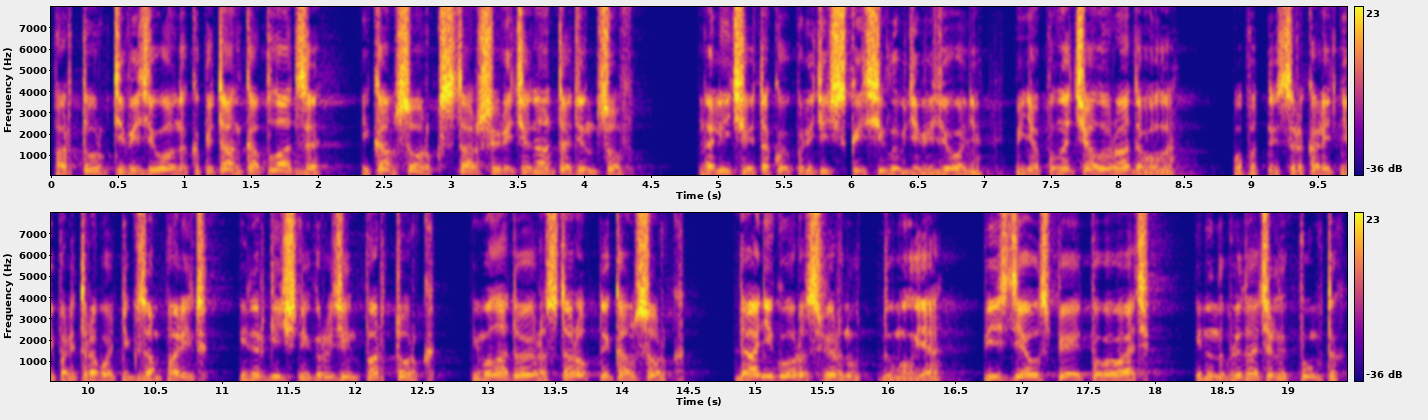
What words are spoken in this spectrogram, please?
порторг дивизиона капитан Капладзе и комсорг старший лейтенант Одинцов. Наличие такой политической силы в дивизионе меня поначалу радовало. Опытный сорокалетний политработник замполит, энергичный грузин порторг и молодой расторопный комсорг. Да они горы свернут, думал я, везде успеют побывать и на наблюдательных пунктах,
